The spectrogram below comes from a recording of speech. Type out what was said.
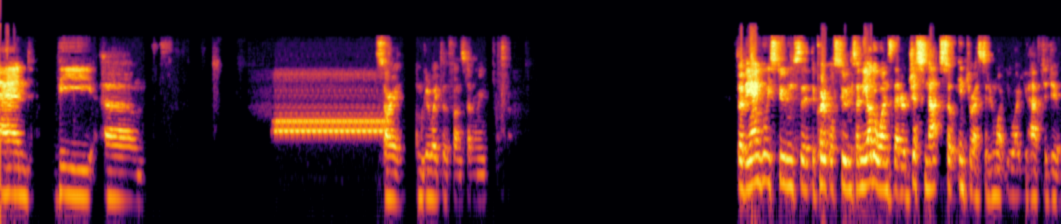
and the um, sorry, I'm gonna wait till the phone's done ringing. So the angry students, the, the, critical students, and the other ones that are just not so interested in what you what you have to do.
